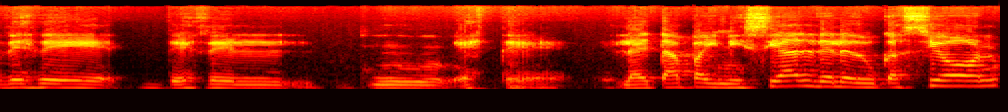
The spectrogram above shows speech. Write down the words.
desde, desde mm, este, la etapa inicial de la educación,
